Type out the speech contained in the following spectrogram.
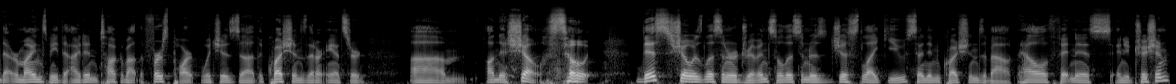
that reminds me that I didn't talk about the first part, which is uh, the questions that are answered um, on this show. So, this show is listener driven. So, listeners just like you send in questions about health, fitness, and nutrition.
